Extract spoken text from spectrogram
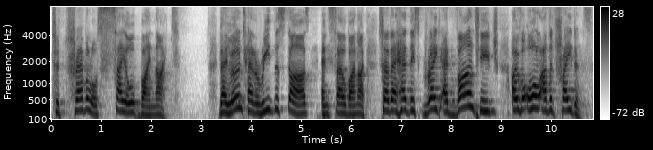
to travel or sail by night. They learned how to read the stars and sail by night. So they had this great advantage over all other traders.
